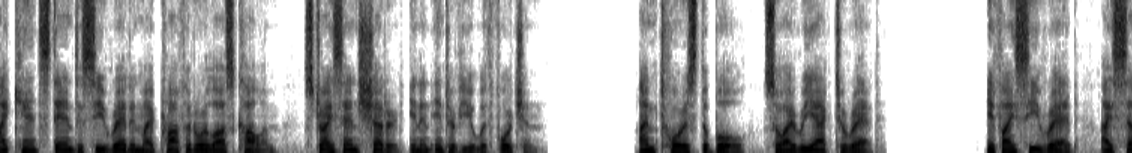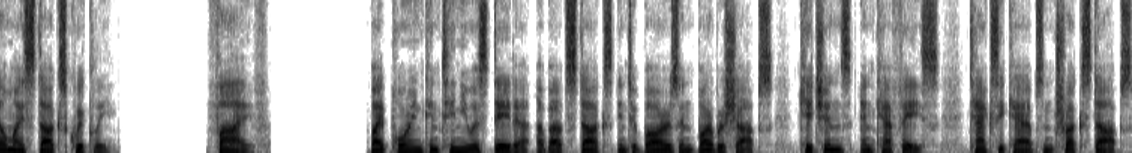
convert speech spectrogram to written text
I can't stand to see red in my profit or loss column, Streisand shuddered in an interview with Fortune. I'm Taurus the bull, so I react to red. If I see red, I sell my stocks quickly. 5. By pouring continuous data about stocks into bars and barbershops, kitchens and cafes, taxicabs and truck stops,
